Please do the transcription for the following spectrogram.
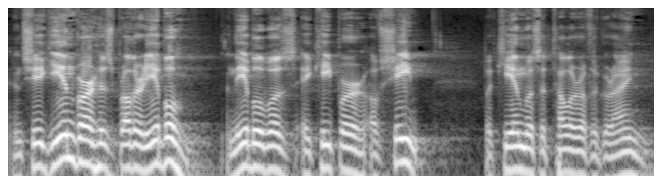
And she again bare his brother Abel, and Abel was a keeper of sheep, but Cain was a tiller of the ground.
